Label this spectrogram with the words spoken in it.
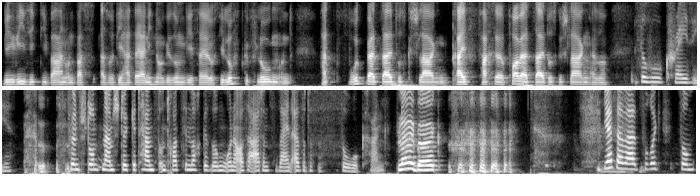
wie riesig die waren und was, also die hat er ja nicht nur gesungen, die ist ja durch die Luft geflogen und hat Rückwärtssaltos geschlagen, dreifache Vorwärtssaltos geschlagen, also. So crazy. Fünf Stunden am Stück getanzt und trotzdem noch gesungen, ohne außer Atem zu sein. Also, das ist so krank. Playback! Jetzt aber zurück zum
